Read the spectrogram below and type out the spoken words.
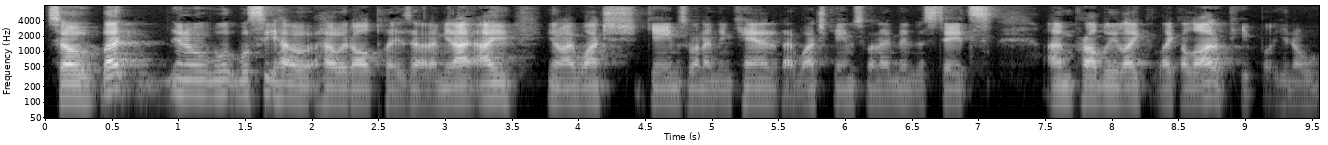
so, but you know, we'll, we'll see how how it all plays out. I mean, I, I, you know, I watch games when I'm in Canada. I watch games when I'm in the states. I'm probably like like a lot of people. You know,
